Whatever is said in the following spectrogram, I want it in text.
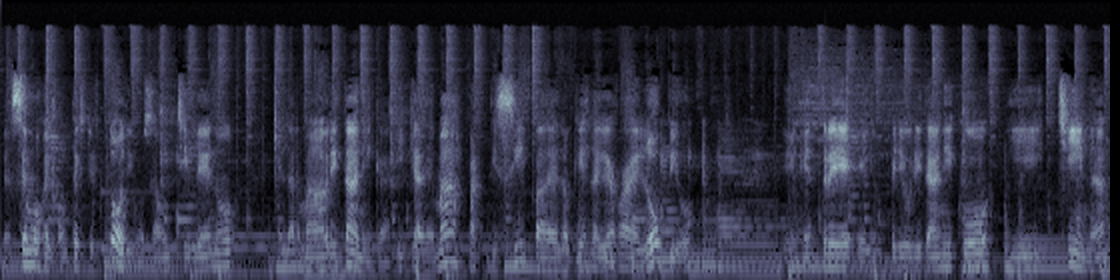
Pensemos el contexto histórico, o sea, un chileno en la Armada Británica y que además participa de lo que es la guerra del opio eh, entre el Imperio Británico y China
